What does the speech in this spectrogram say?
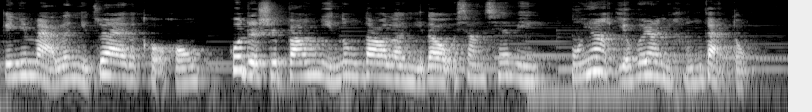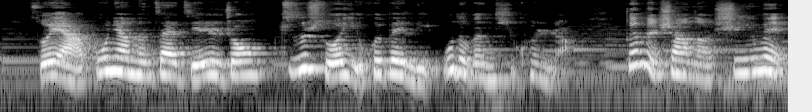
给你买了你最爱的口红，或者是帮你弄到了你的偶像签名，同样也会让你很感动。所以啊，姑娘们在节日中之所以会被礼物的问题困扰，根本上呢是因为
